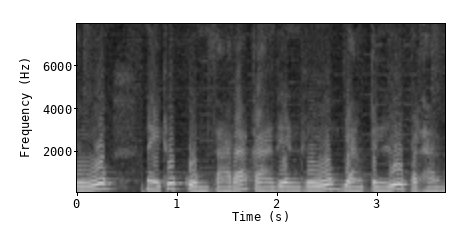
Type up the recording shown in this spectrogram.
รู้ ในทุกกลุ่มสาระการเรียนรู้อย่างเป็นรูปธรรม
